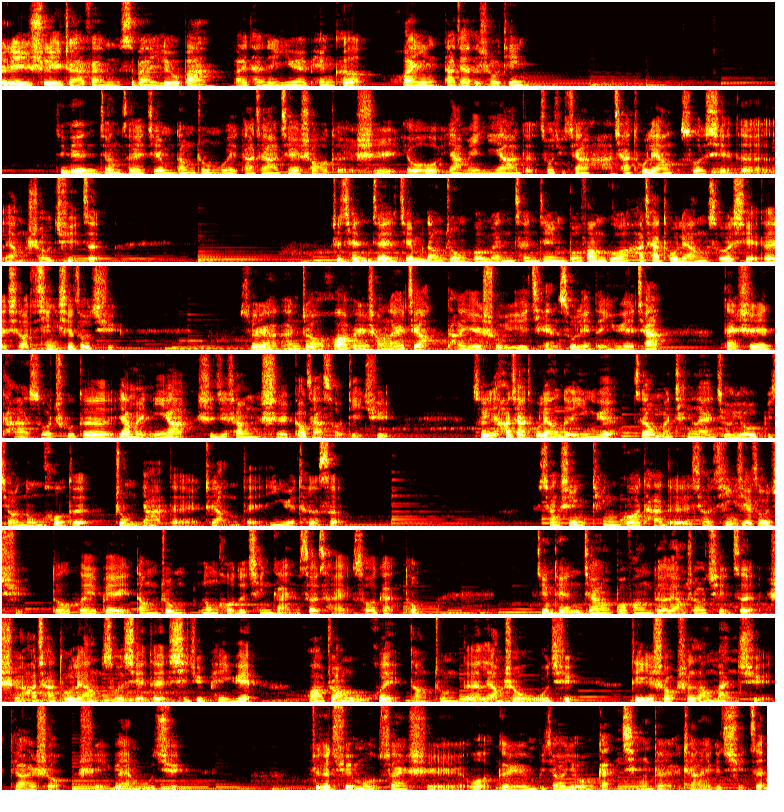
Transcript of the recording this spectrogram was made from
这里是荔枝 FM 四八一六八白谈的音乐片刻，欢迎大家的收听。今天将在节目当中为大家介绍的是由亚美尼亚的作曲家哈恰图良所写的两首曲子。之前在节目当中，我们曾经播放过哈恰图良所写的小提琴协奏曲。虽然按照划分上来讲，他也属于前苏联的音乐家，但是他所处的亚美尼亚实际上是高加索地区，所以哈恰图良的音乐在我们听来就有比较浓厚的中亚的这样的音乐特色。相信听过他的小提琴协奏曲，都会被当中浓厚的情感色彩所感动。今天将要播放的两首曲子是哈恰图良所写的戏剧配乐《化妆舞会》当中的两首舞曲，第一首是浪漫曲，第二首是圆舞曲。这个曲目算是我个人比较有感情的这样一个曲子，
